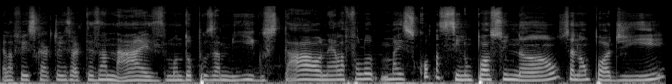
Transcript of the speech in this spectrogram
ela fez cartões artesanais, mandou para os amigos, tal, né? Ela falou: "Mas como assim? Não posso ir não? Você não pode ir.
